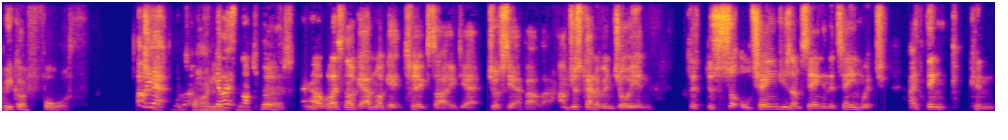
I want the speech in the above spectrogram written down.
We go fourth. Oh yeah, behind yeah, Liverpool not, Spurs. No, well, let's not get. I'm not getting too excited yet, just yet about that. I'm just kind of enjoying the, the subtle changes I'm seeing in the team, which I think can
